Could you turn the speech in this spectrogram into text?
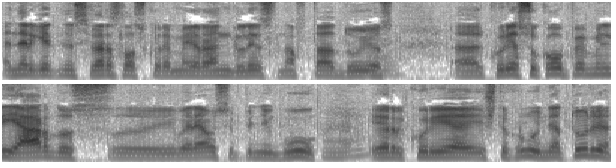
energetinis verslas, kuriame yra anglis, nafta, dujos, e, kurie sukaupia milijardus e, įvairiausių pinigų, Mhm. ir kurie iš tikrųjų neturi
